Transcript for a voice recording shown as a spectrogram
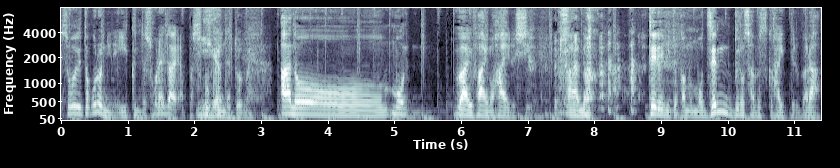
そういうところにね、行くんで、それがやっぱすごくいいんだ。いい部屋ってどんなあのー、もう、Wi-Fi も入るし、あの、テレビとかももう全部のサブスク入ってるから、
